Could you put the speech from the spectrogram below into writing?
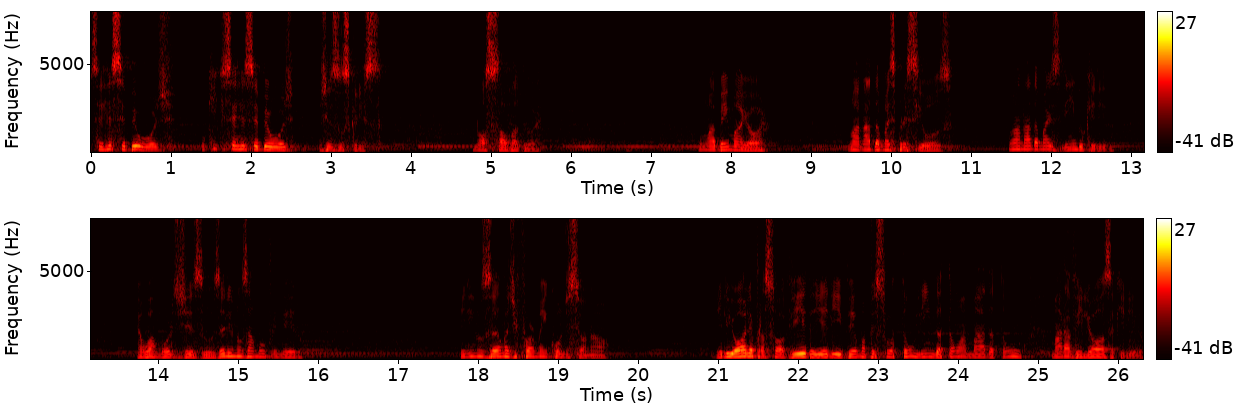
Você recebeu hoje. O que, que você recebeu hoje? Jesus Cristo, nosso Salvador. Não há bem maior, não há nada mais precioso. Não há nada mais lindo, querido. É o amor de Jesus. Ele nos amou primeiro. Ele nos ama de forma incondicional. Ele olha para a sua vida e ele vê uma pessoa tão linda, tão amada, tão maravilhosa, querido.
